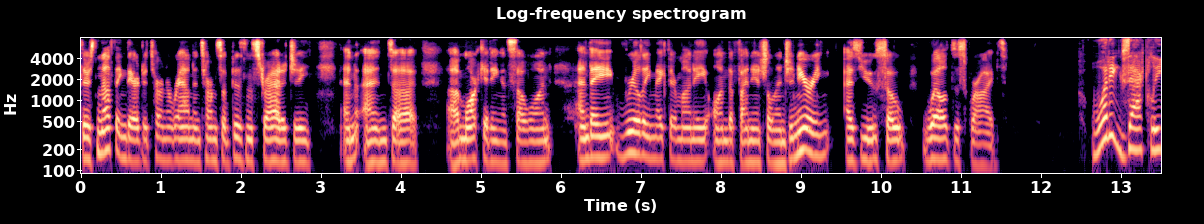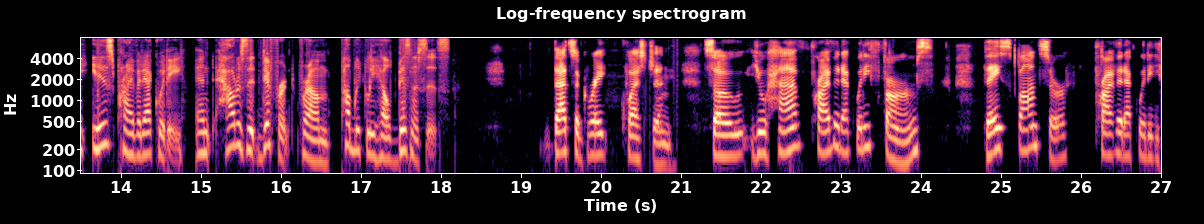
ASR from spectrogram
There's nothing there to turn around in terms of business strategy and and uh, uh, marketing and so on. And they really make their money on the financial engineering, as you so well described. What exactly is private equity, and how does it differ from publicly held businesses? That's a great question. So you have private equity firms. They sponsor private equity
